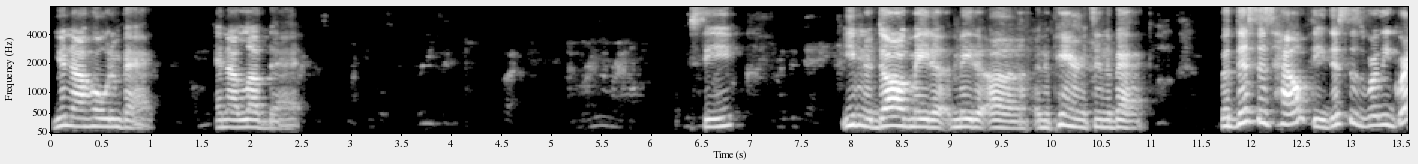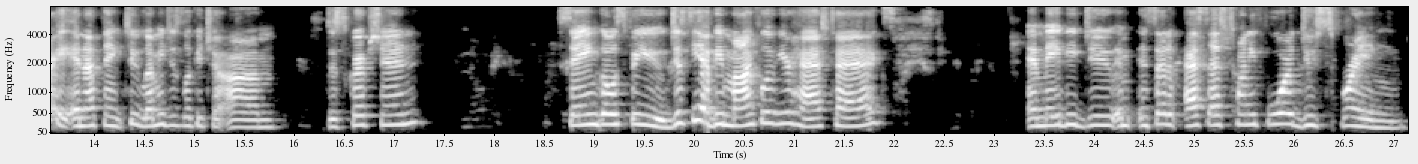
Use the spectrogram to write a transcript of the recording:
you're not holding back and i love that see even a dog made a made a uh, an appearance in the back. But this is healthy. This is really great. And I think too, let me just look at your um description. Same goes for you. Just yeah, be mindful of your hashtags. And maybe do instead of SS24, do spring,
